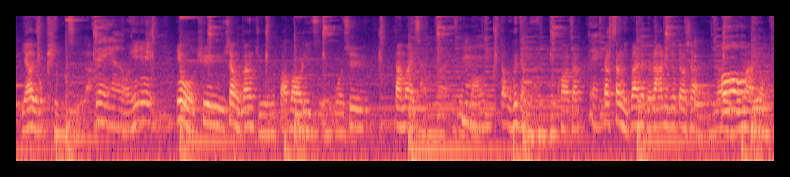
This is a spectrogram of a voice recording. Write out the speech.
也要有品质啦。对呀、哦，因为因为我去像我刚刚举我的包包例子，我去大卖场买一个包，嗯。但我跟你讲很很夸张，对。但上礼拜那个拉链就掉下来了，那也哦。没办法用了。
